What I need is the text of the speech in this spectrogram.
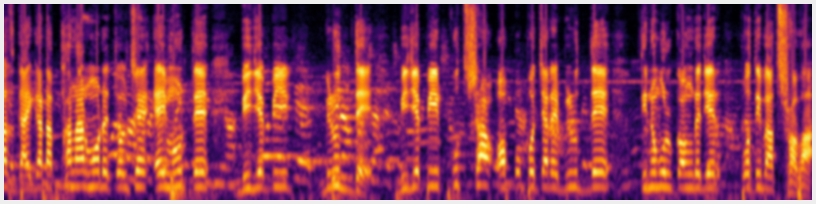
আজ গাইঘাটা থানার মোড়ে চলছে এই মুহূর্তে। বিজেপির বিরুদ্ধে বিজেপির কুৎসা অপপ্রচারের বিরুদ্ধে তৃণমূল কংগ্রেসের প্রতিবাদ সভা।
